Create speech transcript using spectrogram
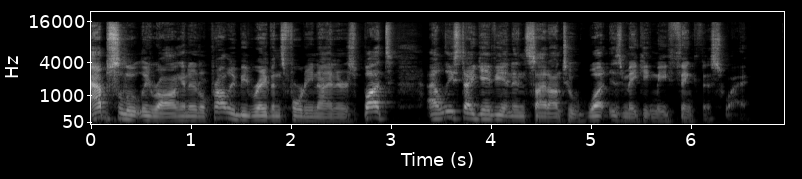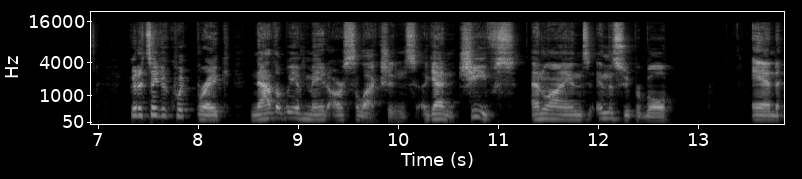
absolutely wrong, and it'll probably be Ravens 49ers, but at least I gave you an insight onto what is making me think this way. I'm going to take a quick break now that we have made our selections. Again, Chiefs and Lions in the Super Bowl. And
